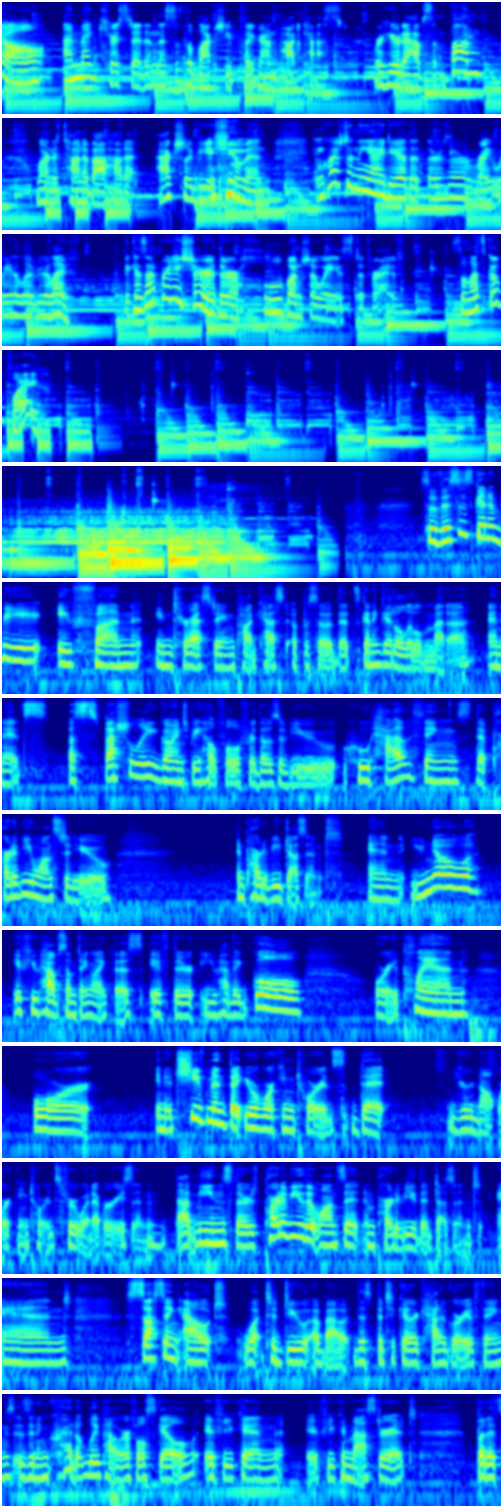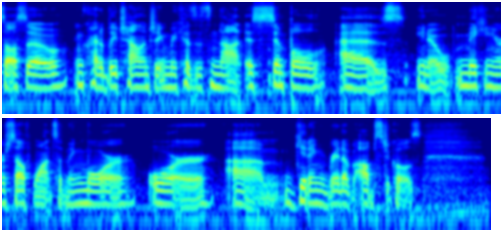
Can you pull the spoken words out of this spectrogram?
Hey all, I'm Meg Kierstead, and this is the Black Sheep Playground podcast. We're here to have some fun, learn a ton about how to actually be a human, and question the idea that there's a right way to live your life. Because I'm pretty sure there are a whole bunch of ways to thrive. So let's go play. So, this is going to be a fun, interesting podcast episode that's going to get a little meta. And it's especially going to be helpful for those of you who have things that part of you wants to do and part of you doesn't. And you know if you have something like this, if there you have a goal or a plan or an achievement that you're working towards that you're not working towards for whatever reason. That means there's part of you that wants it and part of you that doesn't. And sussing out what to do about this particular category of things is an incredibly powerful skill if you can if you can master it but it's also incredibly challenging because it's not as simple as you know making yourself want something more or um, getting rid of obstacles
